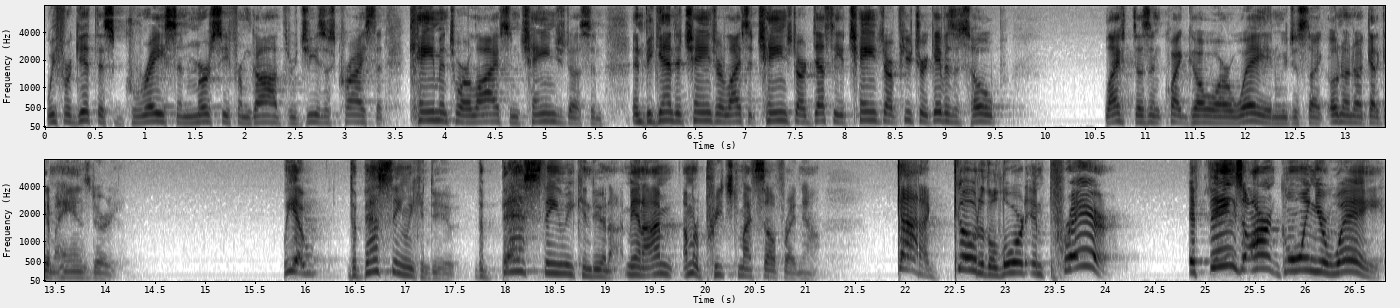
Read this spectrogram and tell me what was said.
We forget this grace and mercy from God through Jesus Christ that came into our lives and changed us and, and began to change our lives. It changed our destiny, it changed our future, it gave us this hope. Life doesn't quite go our way, and we just like, oh no, no, I gotta get my hands dirty. We have the best thing we can do, the best thing we can do, and man, I'm, I'm gonna preach to myself right now. Gotta go to the Lord in prayer. If things aren't going your way,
